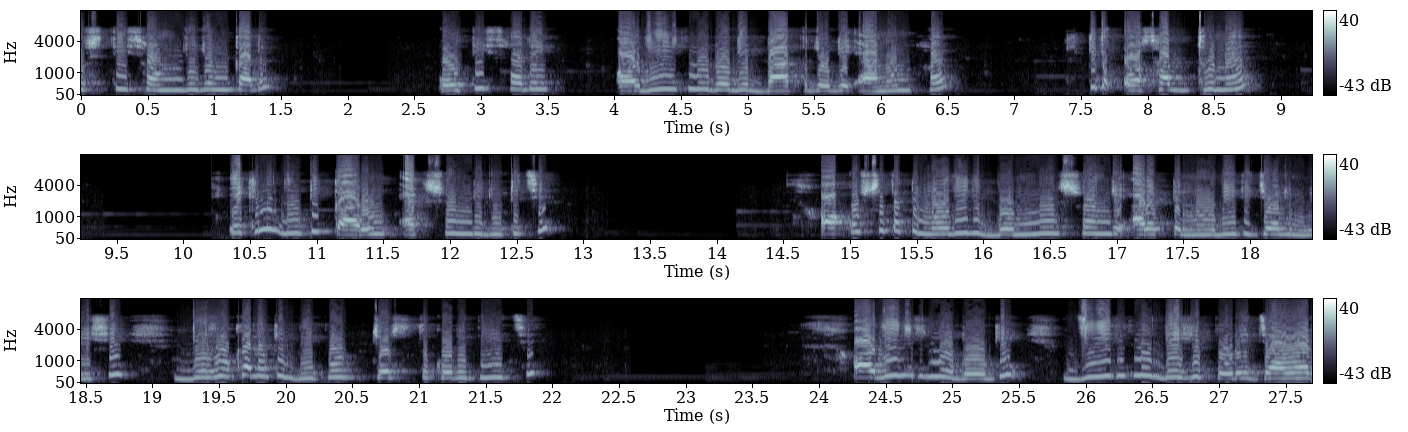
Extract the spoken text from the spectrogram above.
অস্থি সংযোজনকালে অতিসারে অজীর্ণ রোগে বাত রোগে এমন হয়, কিন্তু অসাধ্য নয়। এখানে দুটি কারণ একসঙ্গে জুটেছে। অকস্মাৎ একটা নদীর বন্যার সঙ্গে আর একটা নদীর জল মিশে দেহখানাকে বিপর্যস্ত করে দিয়েছে? অজীর্ণ রোগে জীর্ণ দেহে পড়ে যাওয়ার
